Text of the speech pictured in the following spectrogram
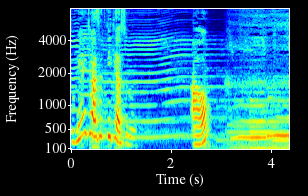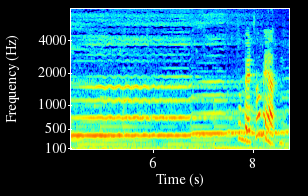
तुम्हें इजाज़त की क्या ज़रूरत? आओ। तुम बैठो मैं आती हूँ।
